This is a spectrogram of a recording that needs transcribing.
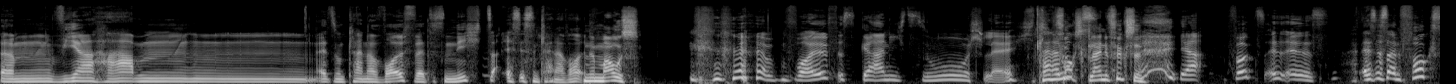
Ähm, wir haben, also ein kleiner Wolf wird es nicht, es ist ein kleiner Wolf. Eine Maus. Wolf ist gar nicht so schlecht. Kleiner Fuchs, Luchs. kleine Füchse. Ja, Fuchs es ist. Es ist ein Fuchs.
